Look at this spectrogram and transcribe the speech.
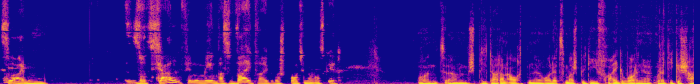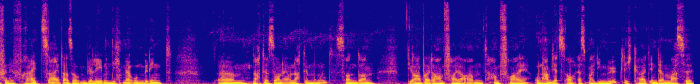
zu einem sozialen Phänomen, was weit, weit über Sport hinausgeht. Und ähm, spielt da dann auch eine Rolle zum Beispiel die frei gewordene oder die geschaffene Freizeit? Also wir leben nicht mehr unbedingt ähm, nach der Sonne und nach dem Mond, sondern die Arbeiter haben Feierabend, haben frei und haben jetzt auch erstmal die Möglichkeit in der Masse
